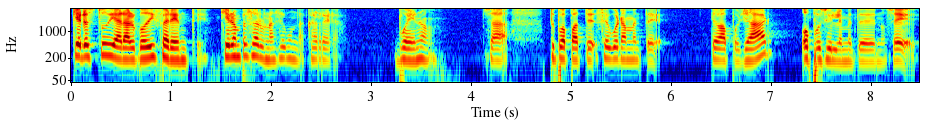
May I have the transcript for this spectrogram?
quiero estudiar algo diferente, quiero empezar una segunda carrera. Bueno, o sea, tu papá te, seguramente te va a apoyar o posiblemente, no sé,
